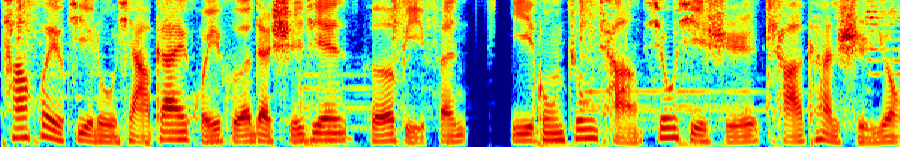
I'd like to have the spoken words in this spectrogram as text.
他会记录下该回合的时间和比分，以供中场休息时查看使用。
